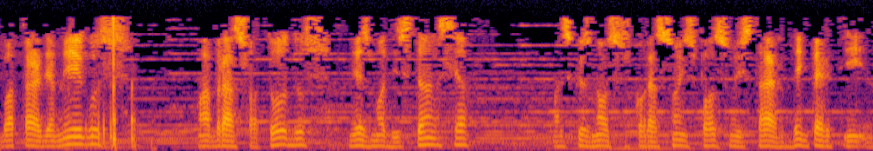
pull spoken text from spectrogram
Boa tarde, amigos. Um abraço a todos, mesmo à distância, mas que os nossos corações possam estar bem pertinho.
